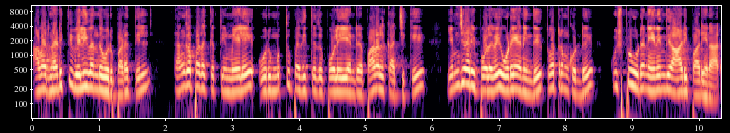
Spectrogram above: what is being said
அவர் நடித்து வெளிவந்த ஒரு படத்தில் தங்கப்பதக்கத்தின் மேலே ஒரு முத்து பதித்தது போலே என்ற பாடல் காட்சிக்கு எம்ஜிஆரை போலவே உடை அணிந்து தோற்றம் கொண்டு குஷ்புவுடன் இணைந்து ஆடி பாடினார்.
